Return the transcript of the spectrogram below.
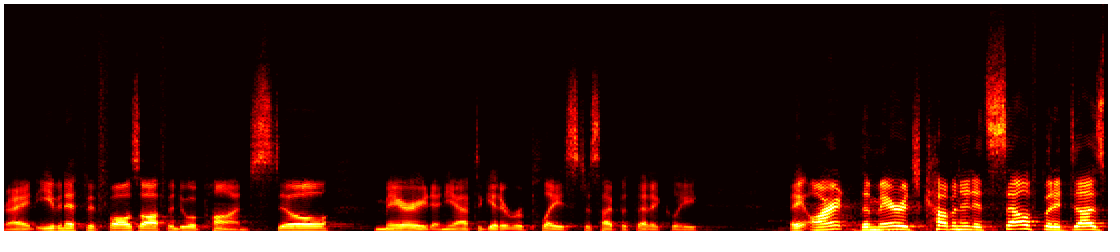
right? Even if it falls off into a pond, still married, and you have to get it replaced, just hypothetically. They aren't the marriage covenant itself, but it does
